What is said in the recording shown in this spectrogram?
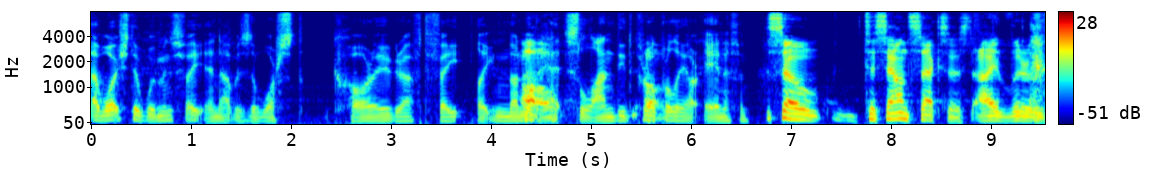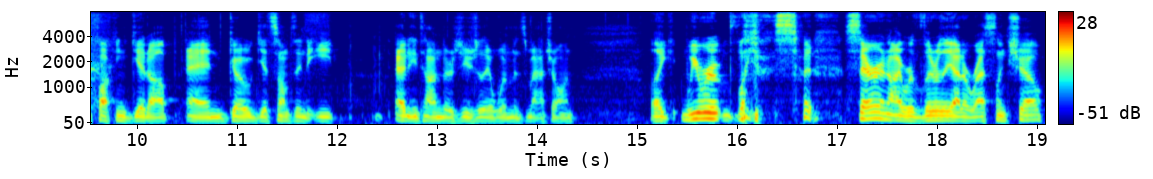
I watched the women's fight, and that was the worst choreographed fight. Like none of Uh-oh. the hits landed properly or anything. So, to sound sexist, I literally fucking get up and go get something to eat anytime there's usually a women's match on. Like, we were, like, Sarah and I were literally at a wrestling show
